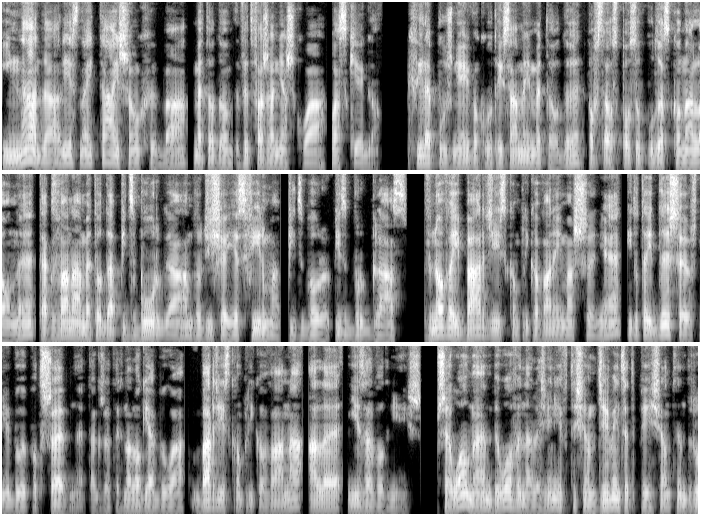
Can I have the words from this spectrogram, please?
i nadal jest najtańszą chyba metodą wytwarzania szkła płaskiego. Chwilę później, wokół tej samej metody, powstał sposób udoskonalony, tak zwana metoda Pittsburgha. Do dzisiaj jest firma Pittsburgh, Pittsburgh Glass, w nowej, bardziej skomplikowanej maszynie i tutaj dysze już nie były potrzebne, także technologia była bardziej skomplikowana, ale niezawodniejsza. Przełomem było wynalezienie w 1952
